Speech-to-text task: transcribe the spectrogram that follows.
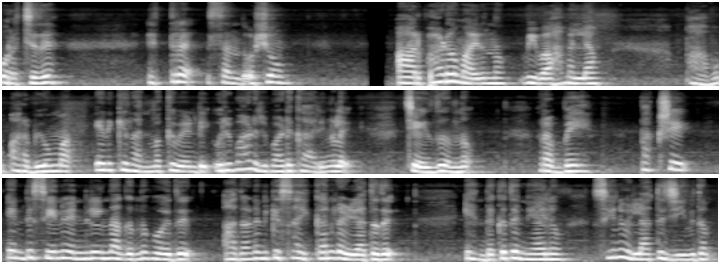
ഉറച്ചത്. എത്ര സന്തോഷവും ആർഭാടവുമായിരുന്നു വിവാഹമെല്ലാം. പാവം അറബിയുമ്മ എനിക്ക് നന്മയ്ക്ക് വേണ്ടി ഒരുപാട് ഒരുപാട് കാര്യങ്ങൾ ചെയ്തു തന്നു. റബ്ബേ പക്ഷേ എന്റെ സീനു എന്നിൽ നിന്ന് അകന്നു പോയത്. അതാണ് എനിക്ക് സഹിക്കാൻ കഴിയാത്തത്. എന്തൊക്കെ തന്നെയായാലും സിനു ഇല്ലാത്ത ജീവിതം.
